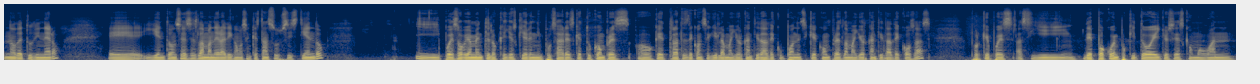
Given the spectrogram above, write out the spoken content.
no de tu dinero. y entonces es la manera, digamos, en que están subsistiendo. Y pues obviamente lo que ellos quieren impulsar es que tú compres o que trates de conseguir la mayor cantidad de cupones y que compres la mayor cantidad de cosas. Porque pues así de poco en poquito ellos es como van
